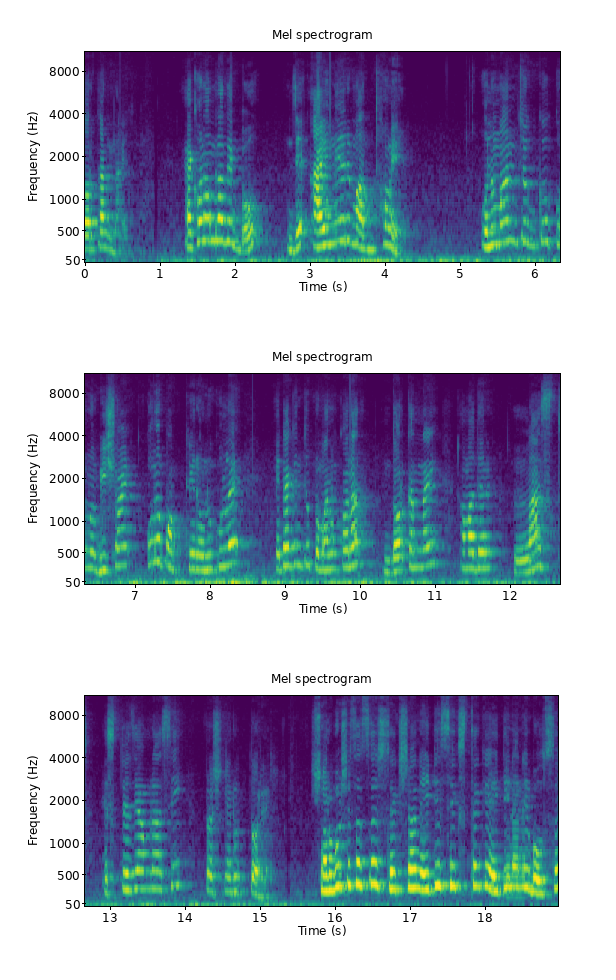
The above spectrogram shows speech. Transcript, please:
দরকার নাই। এখন আমরা দেখব যে আইনের মাধ্যমে অনুমানযোগ্য কোনো বিষয় কোনো পক্ষের অনুকূলে এটা কিন্তু প্রমাণ করার দরকার নাই। আমাদের লাস্ট স্টেজে আমরা আছি প্রশ্নের উত্তরের। সর্বশেষ আছে সেকশন এইটি সিক্স থেকে এইটি নাইনে বলছে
